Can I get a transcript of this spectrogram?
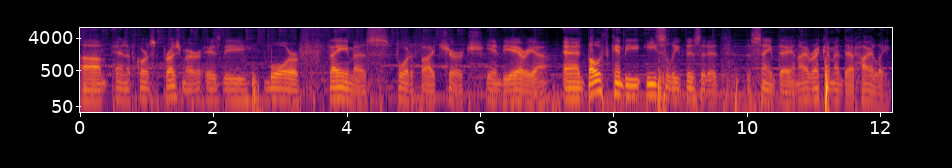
Um, and of course, Prejmer is the more famous fortified church in the area. And both can be easily visited the same day, and I recommend that highly.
